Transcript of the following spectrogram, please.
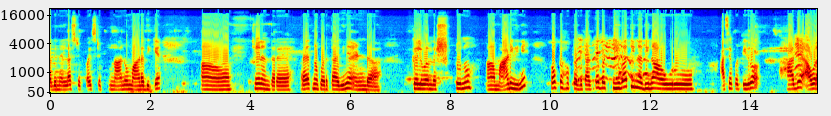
ಅದನ್ನೆಲ್ಲ ಸ್ಟೆಪ್ ಬೈ ಸ್ಟೆಪ್ ನಾನು ಮಾಡೋದಿಕ್ಕೆ ಏನಂತಾರೆ, ಪ್ರಯತ್ನ ಪಡ್ತಾ ಇದ್ದೀನಿ ಆ್ಯಂಡ್ ಕೆಲವೊಂದಷ್ಟು ಮಾಡಿದ್ದೀನಿ ಹೋಗ್ತಾ ಹೋಗ್ತಾ ಗೊತ್ತಾಗುತ್ತೆ ಬಟ್ ಇವತ್ತಿನ ದಿನ ಅವರು ಆಸೆ ಪಟ್ಟಿದ್ರು. ಹಾಗೆ ಅವ್ರ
